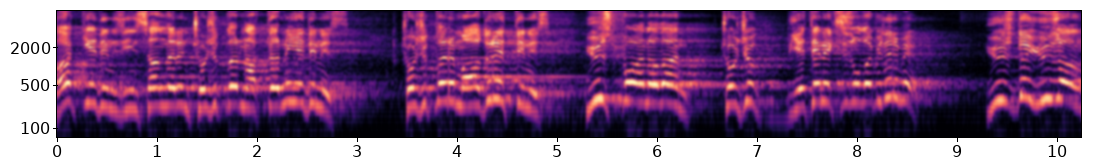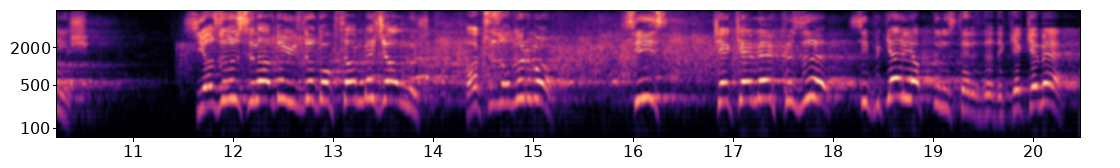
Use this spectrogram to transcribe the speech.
Hak yediniz. insanların çocukların haklarını yediniz. Çocukları mağdur ettiniz. 100 puan alan çocuk yeteneksiz olabilir mi? Yüzde yüz almış. Yazılı sınavda yüzde 95 almış. Haksız olur mu? Siz kekeme kızı spiker yaptınız TRT'de. Kekeme.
